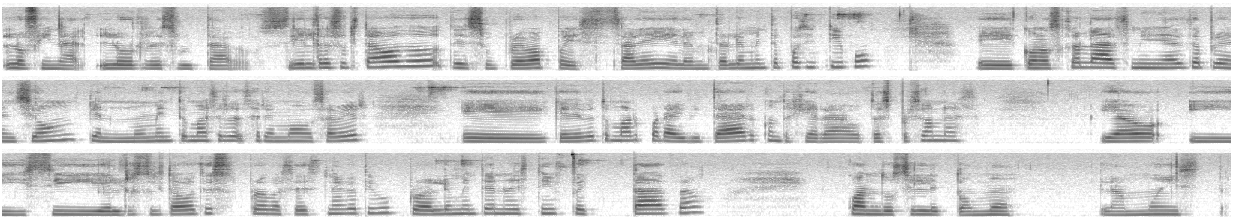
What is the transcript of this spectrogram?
lo final, los resultados. Si el resultado de su prueba pues sale lamentablemente positivo, eh, conozca las medidas de prevención que en un momento más se las haremos saber eh, que debe tomar para evitar contagiar a otras personas. Y, y si el resultado de sus pruebas es negativo, probablemente no esté infectada cuando se le tomó la muestra.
